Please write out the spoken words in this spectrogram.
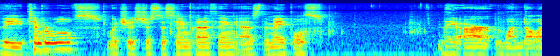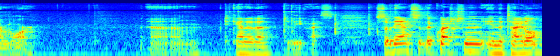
the Timberwolves, which is just the same kind of thing as the Maples. They are $1 more um, to Canada, to the US. So the answer to the question in the title,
